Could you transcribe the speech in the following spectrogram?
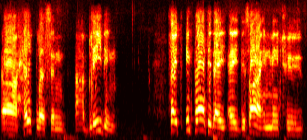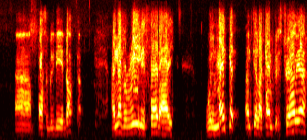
uh, helpless and uh, bleeding. So it implanted a, a desire in me to uh, possibly be a doctor. I never really thought I will make it until I came to Australia,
